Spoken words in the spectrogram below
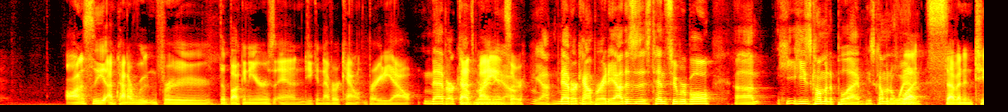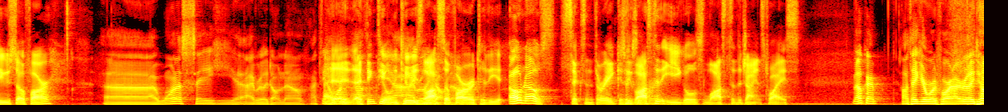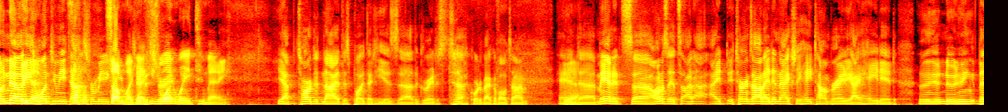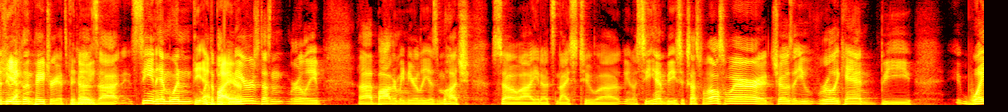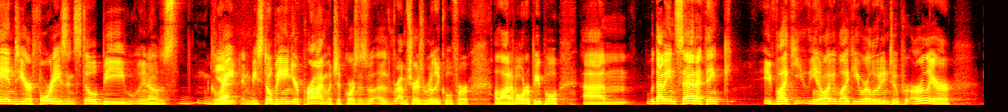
honestly, I'm kind of rooting for the Buccaneers, and you can never count Brady out. Never count That's my Brady answer. Out. Yeah, never count Brady out. This is his 10th Super Bowl. Um, he, he's coming to play. He's coming to win. What seven and two so far? Uh, I want to say he. I really don't know. I think. I, want- I, I think the only yeah, two he's really lost so know. far are to the oh no six and three because he lost to the Eagles, lost to the Giants twice. Okay, I'll take your word for it. I really don't know. He's Yeah. won too many times for me to something keep, like keep that. He's straight. won way too many. Yeah, it's hard to deny at this point that he is uh, the greatest uh, quarterback of all time. And Yeah. uh, man, it's uh, honestly, it's I, I, it turns out I didn't actually hate Tom Brady. I hated the New, the New Yeah. England Patriots because uh, seeing him win The with the Buccaneers doesn't really uh, bother me nearly as much. So uh, you know, it's nice to uh, you know see him be successful elsewhere. It shows that you really can be way into your 40s and still be you know great and be still be in your prime which of course is i'm sure is really cool for a lot of older people um, but that being said i think if like you you know like you were alluding to earlier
